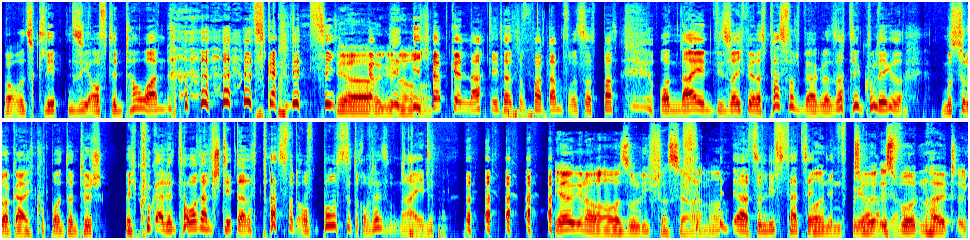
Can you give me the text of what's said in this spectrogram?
Bei uns klebten sie auf den Tauern. das ist ganz witzig. ja, genau. Ich habe gelacht, ich dachte so, verdammt, wo ist das Pass? Oh nein, wie soll ich mir das Passwort merken? Dann sagt der Kollege so, musst du doch gar nicht, guck mal unter den Tisch. Ich gucke an den Tower steht da das Passwort auf dem Post drauf. So, nein. Ja, genau, aber so lief das ja, ne? Ja, so lief es tatsächlich Und früher äh, es ja. wurden halt äh,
